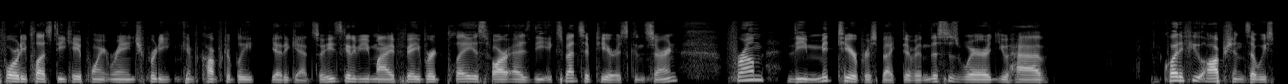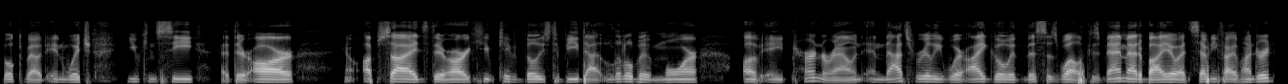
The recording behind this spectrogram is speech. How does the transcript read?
40 plus DK point range pretty comfortably yet again. So he's going to be my favorite play as far as the expensive tier is concerned. From the mid tier perspective, and this is where you have quite a few options that we spoke about in which you can see that there are you know, upsides, there are capabilities to be that little bit more of a turnaround, and that's really where I go with this as well. Because Bam Adebayo at 7,500,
